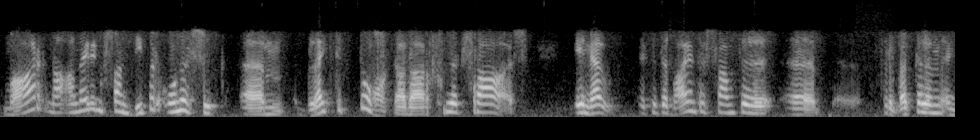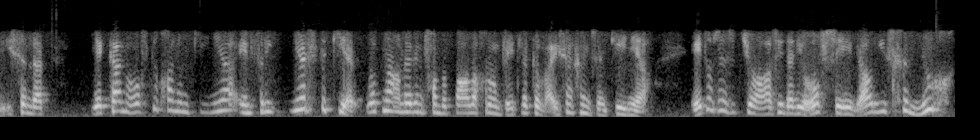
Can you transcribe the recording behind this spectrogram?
maar na aanleiding van dieper ondersoek ehm um, blyk dit tog dat daar groot vrae is. En nou, dit is 'n baie interessante uh verwikkeling in die sin dat jy kan hof toe gaan in Kenia en vir die eerste keer, ook na aanleiding van bepaalde grondwetlike wysigings in Kenia, het ons 'n situasie dat die hof sê wel hier's genoeg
